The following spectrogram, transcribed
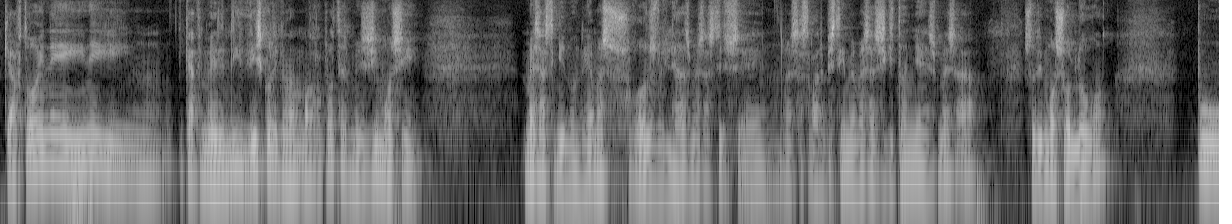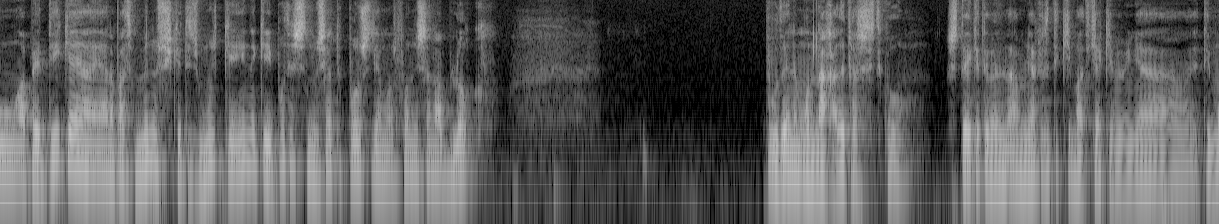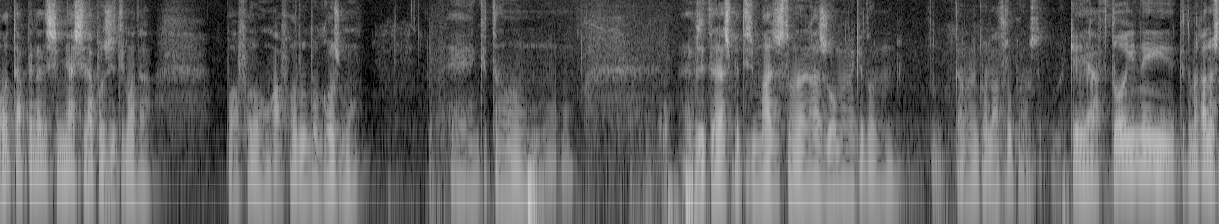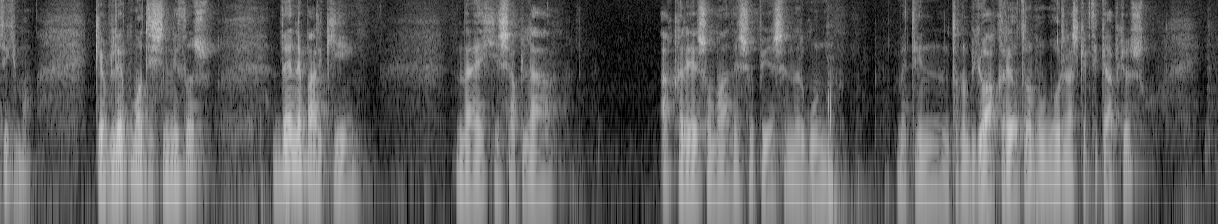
Και αυτό είναι, είναι η καθημερινή δύσκολη και μακροπρόθεσμη ζήμωση μέσα στην κοινωνία, μέσα στους χώρους δουλειάς, μέσα, ε, μέσα στα πανεπιστήμια, μέσα στις γειτονιές, μέσα στο δημόσιο λόγο, που απαιτεί και αναβαθμισμένου συσχετισμούς και είναι και η υπόθεση στην ουσία του πώς διαμορφώνεις ένα μπλοκ που δεν είναι μονάχα αντιφασιστικό. Στέκεται με μια κριτική ματιά και με μια ετοιμότητα απέναντι σε μια σειρά αποζήτηματα που αφορούν τον κόσμο ε, και τον ευρύτερα με τις μάζες των εργαζόμενων και των κανονικών ανθρώπων. Και αυτό είναι και το μεγάλο στοίχημα. Και βλέπουμε ότι συνήθως δεν επαρκεί να έχεις απλά ακραίες ομάδες οι οποίες ενεργούν με την, τον πιο ακραίο τρόπο που μπορεί να σκεφτεί κάποιος.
